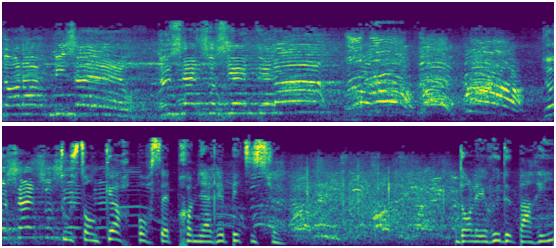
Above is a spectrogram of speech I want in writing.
dans la misère, de cette société-là, de cette société Tous en cœur pour cette première répétition. Dans les rues de Paris,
